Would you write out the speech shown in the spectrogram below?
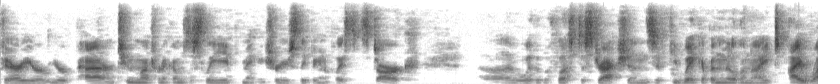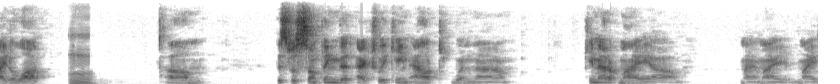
vary your, your pattern too much when it comes to sleep. Making sure you're sleeping in a place that's dark, uh, with with less distractions. If you wake up in the middle of the night, I write a lot. Mm. Um, this was something that actually came out when uh, came out of my, uh, my my my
